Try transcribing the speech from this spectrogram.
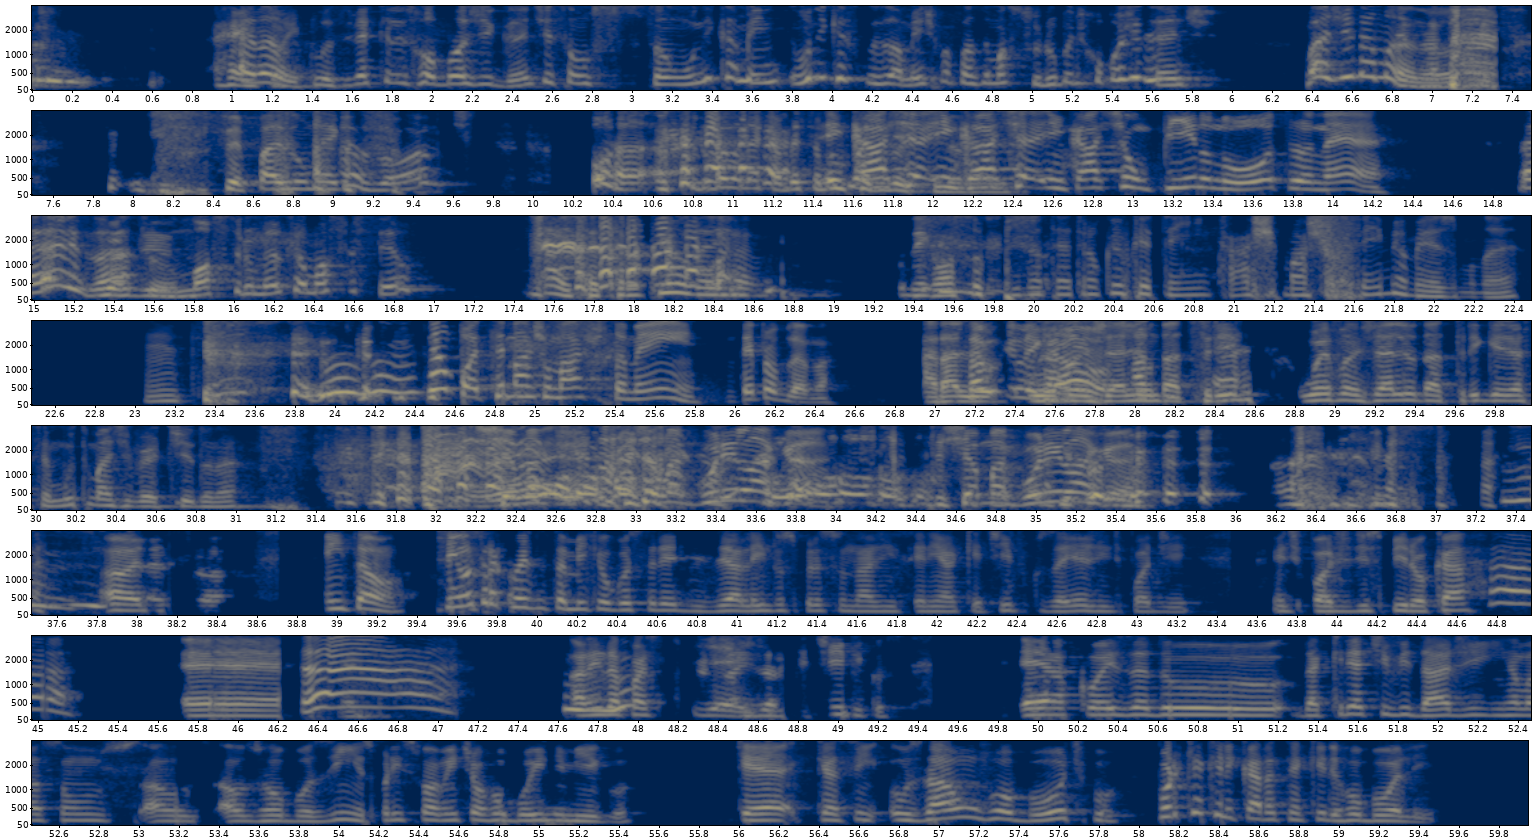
É, É, então, não, inclusive aqueles robôs gigantes são, são unicamente, única e exclusivamente pra fazer uma suruba de robô gigante. Imagina, mano. Você faz um Megazord. Porra, a suruba na minha cabeça é muito mais Encaixa, encaixa, encaixa um pino no outro, né? É, exato. Mostra o meu que eu mostro o seu. Ah, isso é tranquilo, né? O negócio do pino até é tranquilo, porque tem encaixe macho-fêmea mesmo, né? Não, pode ser macho-macho também, não tem problema. Caralho, Sabe o que é evangelho da tri... o evangelho da Trigger ia ser muito mais divertido, né? Se chama, se chama Gurren Lagann. Oh, Se chama Gurren Lagann. Olha só. Então, tem outra coisa também que eu gostaria de dizer, além dos personagens serem arquetípicos, aí a gente pode, a gente pode despirocar. Ah, é, Ah! além da parte dos personagens arquetípicos, é a coisa do, da criatividade em relação aos, aos, aos robozinhos, principalmente ao robô inimigo. Que é que assim, usar um robô, tipo, por que aquele cara tem aquele robô ali?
